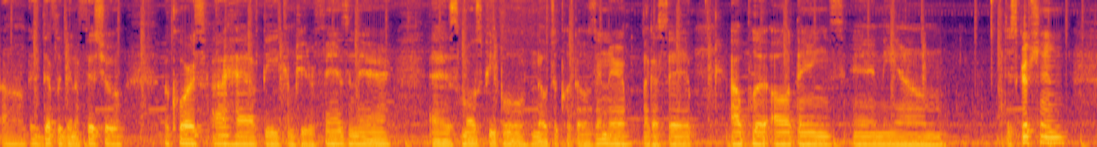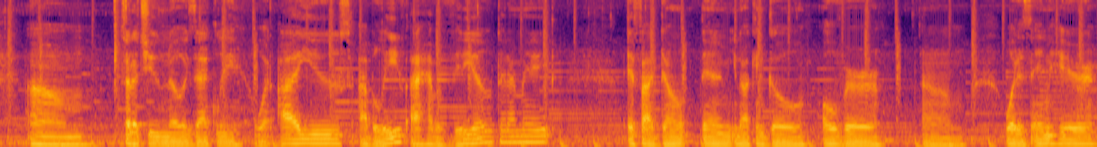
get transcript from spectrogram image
Um, it's definitely beneficial. Of course, I have the computer fans in there as most people know to put those in there. Like I said, I'll put all things in the um, description um, so that you know exactly what I use. I believe I have a video that I made. If I don't, then, you know, I can go over um, what is in here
